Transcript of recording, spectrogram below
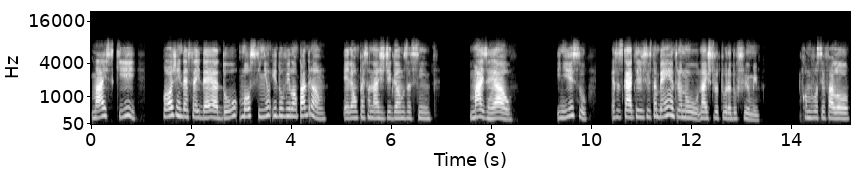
mas que fogem dessa ideia do mocinho e do vilão padrão. Ele é um personagem, digamos assim, mais real. E nisso, essas características também entram no, na estrutura do filme. Como você falou,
